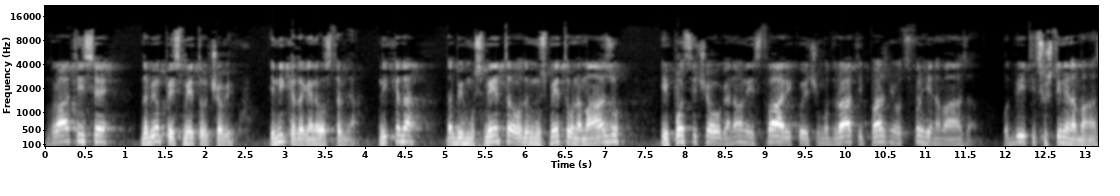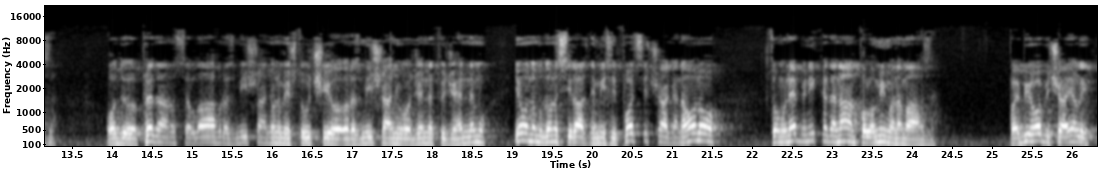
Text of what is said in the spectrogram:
Vrati se da bi opet smetao čovjeku. I nikada ga ne ostavlja. Nikada da bi mu smetao, da bi mu smetao namazu i podsjećao ga na one stvari koje će mu odvratiti pažnju od svrhe namaza. Od biti suštine namaza. Od predanosti Allahu, razmišljanju onome što uči o razmišljanju o džennetu i džehennemu i onda mu donosi razne misli. Podsjeća ga na ono što mu ne bi nikada nampalo mimo namaza. Pa je bio običaj, jeli,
